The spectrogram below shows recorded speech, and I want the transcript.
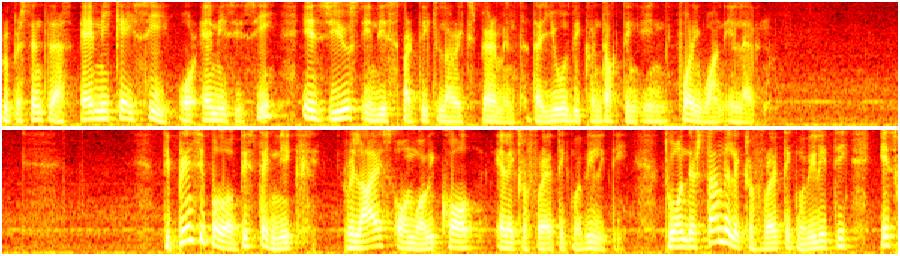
represented as MEKC or MECC, is used in this particular experiment that you will be conducting in 4111. The principle of this technique relies on what we call electrophoretic mobility. To understand electrophoretic mobility, it's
